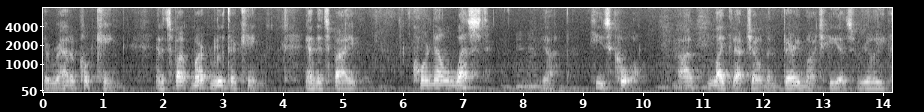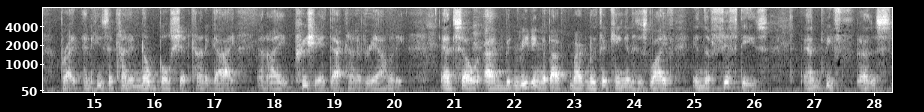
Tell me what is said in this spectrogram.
The Radical King. And it's about Martin Luther King. And it's by Cornel West. Mm-hmm. Yeah, he's cool. I like that gentleman very much. He is really bright, and he's a kind of no bullshit kind of guy, and I appreciate that kind of reality. And so I've been reading about Martin Luther King and his life in the 50s and bef- uh,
